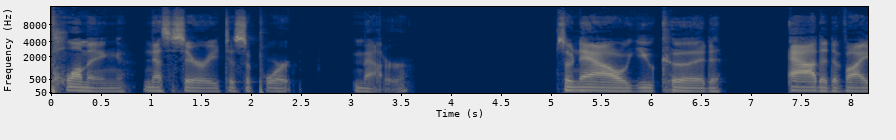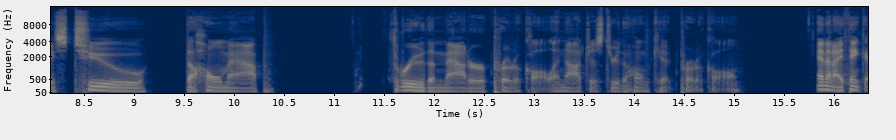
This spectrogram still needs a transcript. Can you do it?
plumbing necessary to support Matter. So now you could add a device to the home app through the Matter protocol and not just through the HomeKit protocol. And then I think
